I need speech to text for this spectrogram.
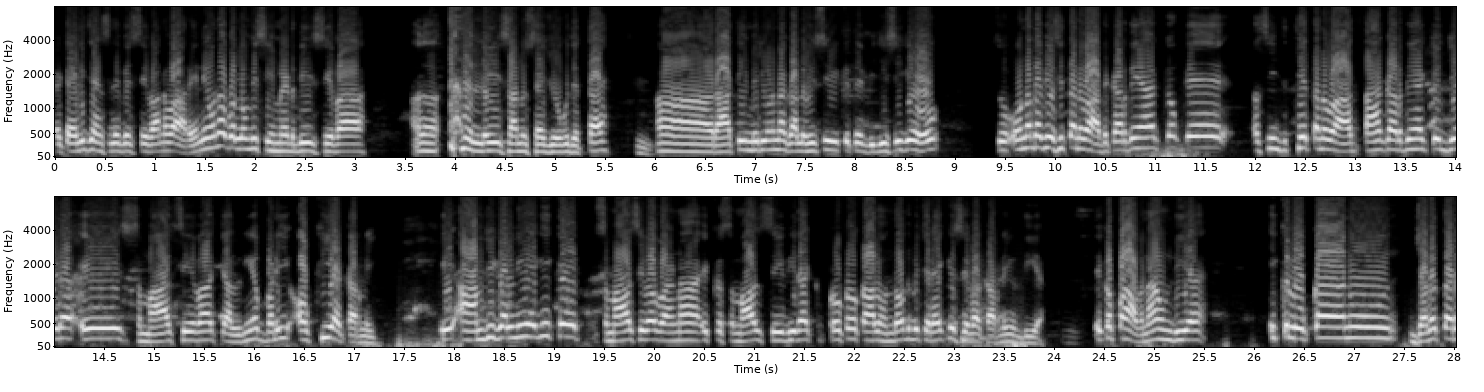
ਇੰਟੈਲੀਜੈਂਸ ਦੇ ਵਿੱਚ ਸੇਵਾ ਨਿਭਾ ਰਹੇ ਨੇ ਉਹਨਾਂ ਵੱਲੋਂ ਵੀ ਸੀਮੈਂਟ ਦੀ ਸੇਵਾ ਲਈ ਸਾਨੂੰ ਸਹਿਯੋਗ ਦਿੱਤਾ ਹੈ। ਰਾਤ ਹੀ ਮੇਰੀ ਉਹਨਾਂ ਨਾਲ ਗੱਲ ਹੋਈ ਸੀ ਕਿਤੇ ਬਿਜ਼ੀ ਸੀਗੇ ਉਹ। ਸੋ ਉਹਨਾਂ ਦਾ ਵੀ ਅਸੀਂ ਧੰਨਵਾਦ ਕਰਦੇ ਹਾਂ ਕਿਉਂਕਿ ਅਸੀਂ ਜਿੱਥੇ ਧੰਨਵਾਦ ਤਾਂ ਕਰਦੇ ਹਾਂ ਕਿ ਜਿਹੜਾ ਇਹ ਸਮਾਜ ਸੇਵਾ ਚੱਲਣੀ ਹੈ ਬੜੀ ਔਖੀ ਹੈ ਕਰਨੀ। ਇਹ ਆਮ ਜੀ ਗੱਲ ਨਹੀਂ ਹੈਗੀ ਕਿ ਸਮਾਜ ਸੇਵਾ ਬਣਨਾ, ਇੱਕ ਸਮਾਜ ਸੇਵੀ ਦਾ ਇੱਕ ਪ੍ਰੋਟੋਕਾਲ ਹੁੰਦਾ, ਉਹਦੇ ਵਿੱਚ ਰਹਿ ਕੇ ਸੇਵਾ ਕਰਨੀ ਹੁੰਦੀ ਹੈ ਇੱਕ ਭਾਵਨਾ ਹੁੰਦੀ ਹੈ ਇੱਕ ਲੋਕਾਂ ਨੂੰ ਜ਼ਿਆਦਾਤਰ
